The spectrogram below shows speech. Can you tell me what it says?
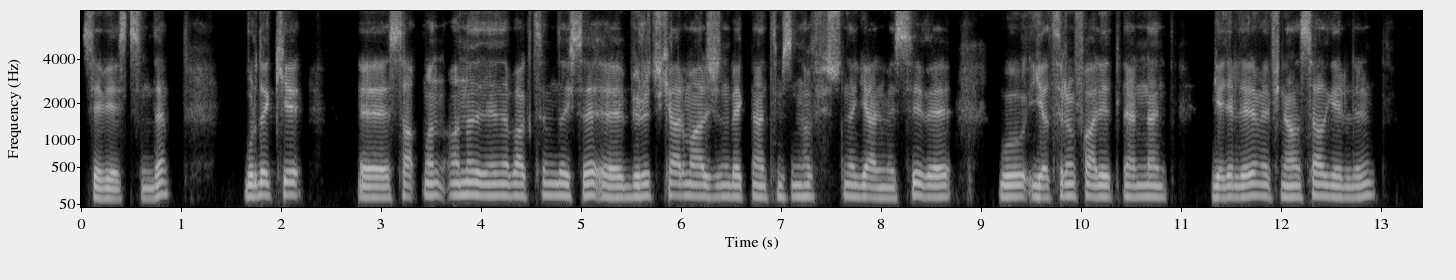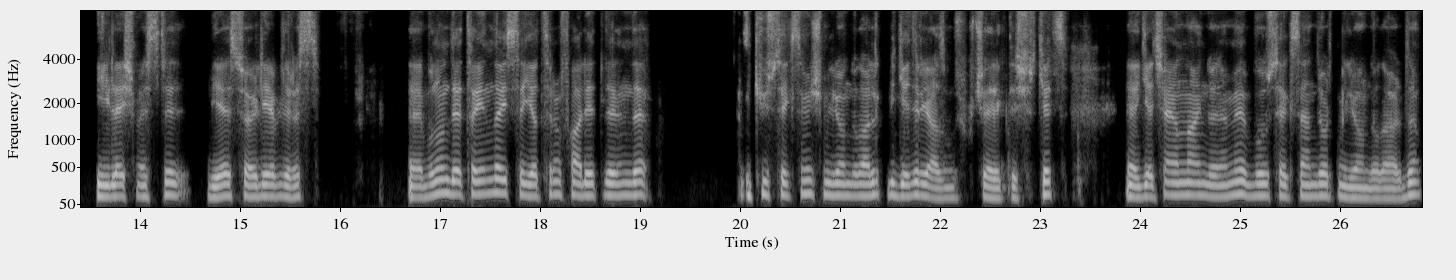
seviyesinde. Buradaki e, sapmanın ana nedenine baktığımda ise e, brüt kar marjının beklentimizin hafif üstüne gelmesi ve bu yatırım faaliyetlerinden gelirlerin ve finansal gelirlerin iyileşmesi diye söyleyebiliriz. E, bunun detayında ise yatırım faaliyetlerinde 283 milyon dolarlık bir gelir yazmış bu çeyrekte şirket. E, geçen yılın aynı dönemi bu 84 milyon dolardı.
